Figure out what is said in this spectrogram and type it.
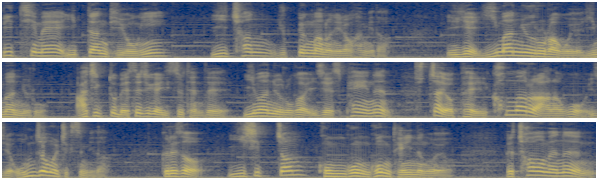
B팀의 입단 비용이 2,600만 원이라고 합니다. 이게 2만 유로라고 해요. 2만 유로. 아직도 메시지가 있을 텐데 2만 유로가 이제 스페인은 숫자 옆에 이 컴마를 안 하고 이제 온점을 찍습니다. 그래서 20.000 돼 있는 거예요. 처음에는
